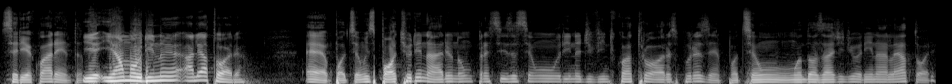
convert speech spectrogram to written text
Seria 40. E, e é uma urina aleatória. É, pode ser um spot urinário, não precisa ser uma urina de 24 horas, por exemplo. Pode ser um, uma dosagem de urina aleatória.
